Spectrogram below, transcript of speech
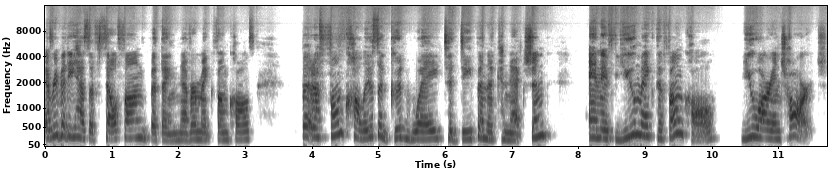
Everybody has a cell phone, but they never make phone calls. But a phone call is a good way to deepen a connection. And if you make the phone call, you are in charge.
